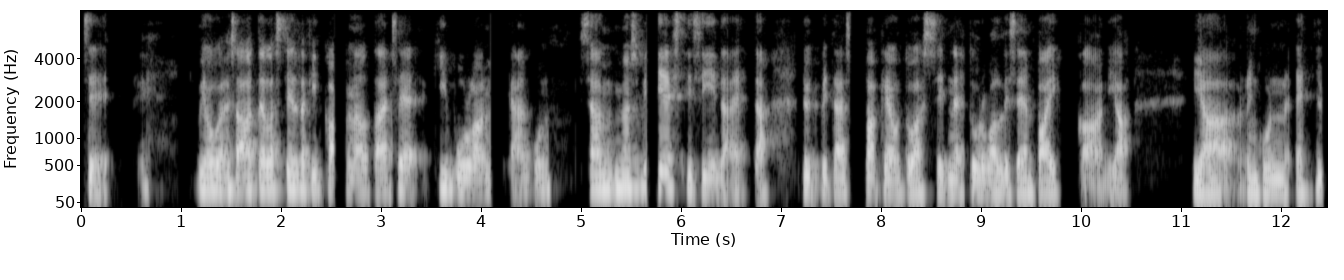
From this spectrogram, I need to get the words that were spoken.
se, voisi ajatella siltäkin kannalta, että se kivulla on ikään kuin se on myös viesti siitä, että nyt pitäisi hakeutua sinne turvalliseen paikkaan ja, ja niin kun, että nyt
